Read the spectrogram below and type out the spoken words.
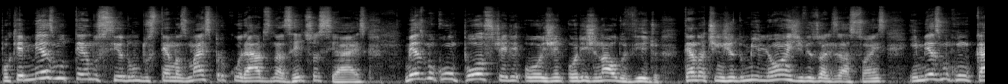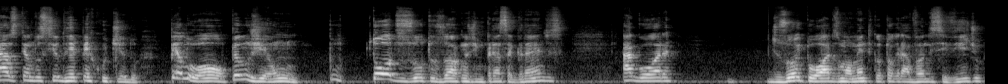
porque mesmo tendo sido um dos temas mais procurados nas redes sociais, mesmo com o post original do vídeo tendo atingido milhões de visualizações e mesmo com o caso tendo sido repercutido pelo UOL, pelo G1, por todos os outros órgãos de imprensa grandes, agora 18 horas no momento que eu estou gravando esse vídeo,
